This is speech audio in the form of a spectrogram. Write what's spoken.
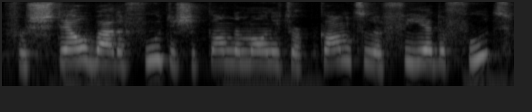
verstelbare voet, dus je kan de monitor kantelen via de voet.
